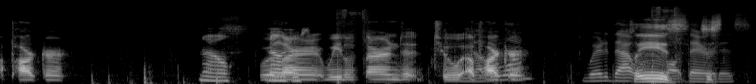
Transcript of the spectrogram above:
A Parker. No. We No, learned. We learned to a Parker. one? Where did that Please, one fall? There just it is.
